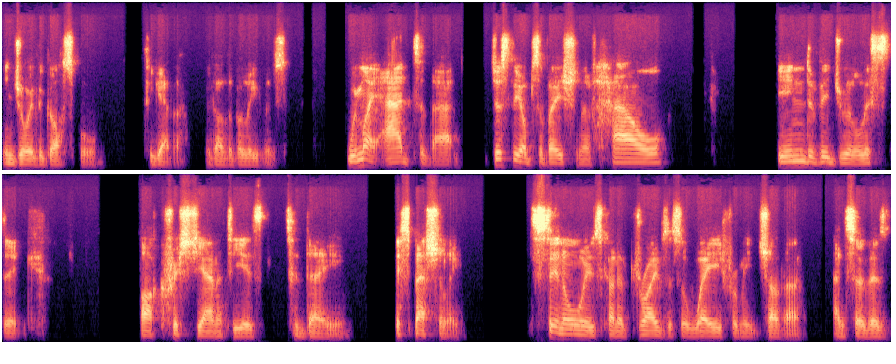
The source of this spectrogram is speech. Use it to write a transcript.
enjoy the gospel together with other believers. We might add to that just the observation of how individualistic our Christianity is today, especially sin always kind of drives us away from each other. And so there's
